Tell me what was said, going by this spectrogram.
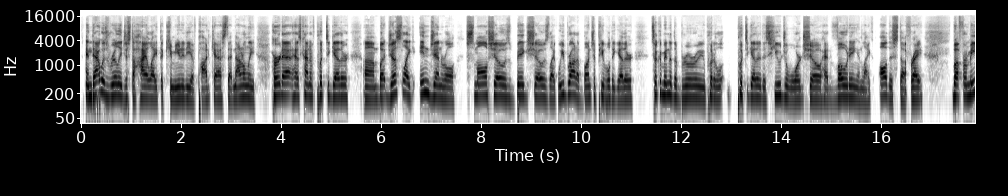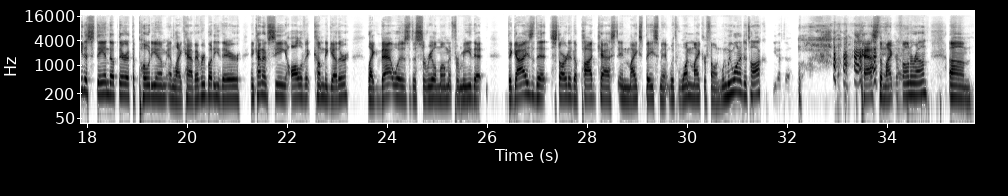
And that was really just to highlight the community of podcasts that not only Hurrdat has kind of put together, um, but just like in general, small shows, big shows. Like we brought a bunch of people together, took them into the brewery, put a, put together this huge award show, had voting and like all this stuff, right? But for me to stand up there at the podium and like have everybody there and kind of seeing all of it come together, like that was the surreal moment for me that the guys that started a podcast in Mike's basement with one microphone, when we wanted to talk, you'd have to pass the microphone around. Um,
